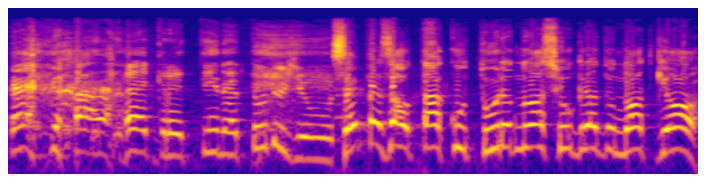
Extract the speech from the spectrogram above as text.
é, cara, é cretino, é tudo junto. Sempre exaltar a cultura do nosso Rio Grande do Norte, que, ó,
